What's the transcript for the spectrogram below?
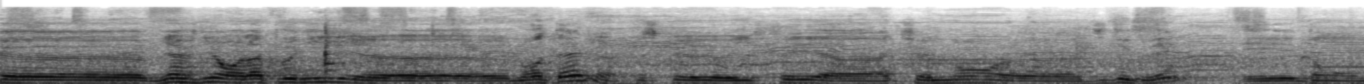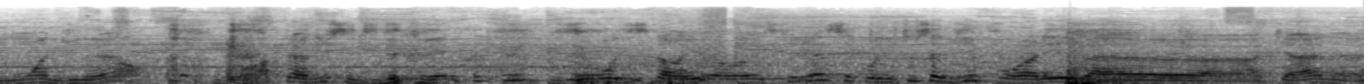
Euh, bienvenue en Laponie euh, lointaine, puisqu'il fait euh, actuellement euh, 10 degrés et dans moins d'une heure, on aura perdu ces 10 degrés, zéro disparu. Alors, ce qui est bien c'est qu'on est tous habillés pour aller bah, euh, à Cannes, euh,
